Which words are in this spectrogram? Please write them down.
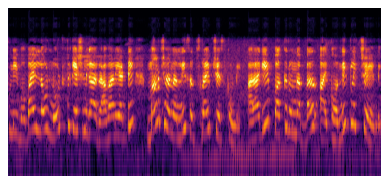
వీడియోస్ మీ మొబైల్లో నోటిఫికేషన్గా రావాలి అంటే మా ఛానల్ని సబ్స్క్రైబ్ చేసుకోండి. అలాగే పక్కనున్న బెల్ ఐకాన్ని క్లిక్ చేయండి.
